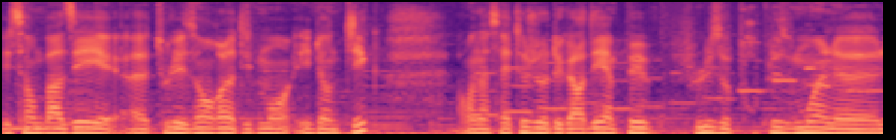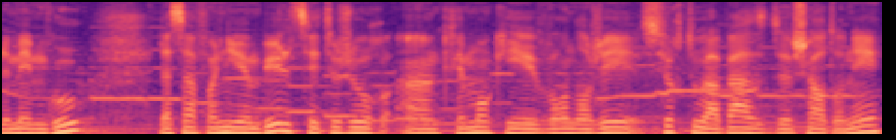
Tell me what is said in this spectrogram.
Ils sont basés euh, tous les ans relativement identiques. On essaie toujours de garder un peu plus ou, plus ou moins le, même goût. La Symphonie Bulle, c'est toujours un crément qui est vendangé surtout à base de chardonnay,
